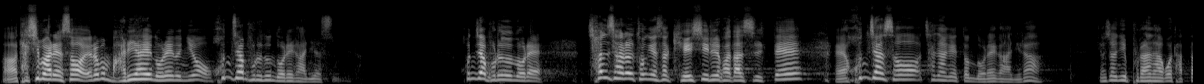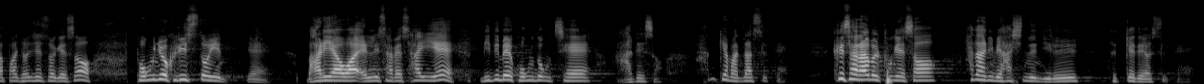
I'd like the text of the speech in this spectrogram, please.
아, 다시 말해서 여러분 마리아의 노래는요 혼자 부르는 노래가 아니었습니다. 혼자 부르는 노래 천사를 통해서 계시를 받았을 때 혼자서 찬양했던 노래가 아니라 여전히 불안하고 답답한 현실 속에서 동료 그리스도인 예, 마리아와 엘리사벳 사이에 믿음의 공동체 안에서 함께 만났을 때 그 사람을 통해서 하나님이 하시는 일을 듣게 되었을 때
